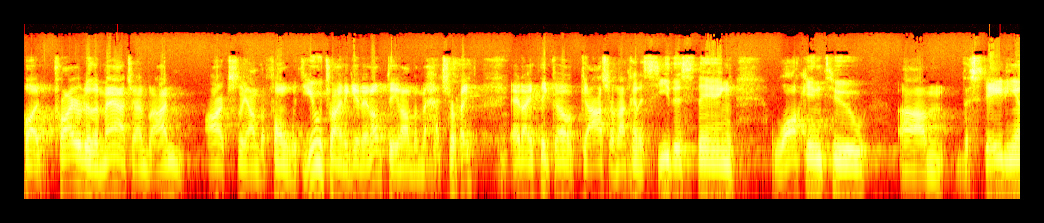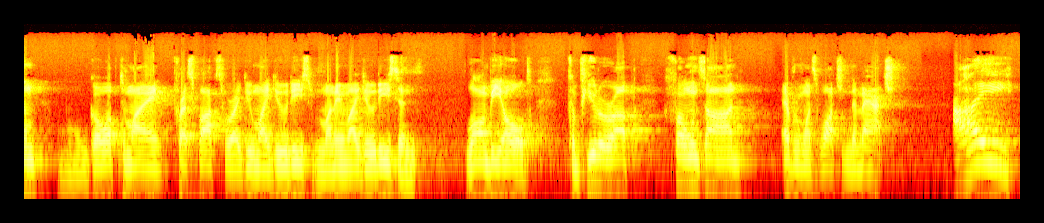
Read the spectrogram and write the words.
Uh, but prior to the match, I'm, I'm actually on the phone with you trying to get an update on the match, right? And I think, oh gosh, I'm not going to see this thing. Walk into um, the stadium, go up to my press box where I do my duties, Monday my duties, and lo and behold, computer up, phones on, everyone's watching the match. I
